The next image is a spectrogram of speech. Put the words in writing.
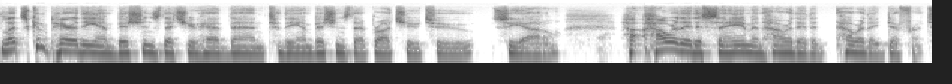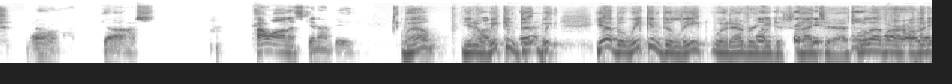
let's compare the ambitions that you had then to the ambitions that brought you to Seattle. How how are they the same and how are they the how are they different? Oh my gosh. How honest can I be? Well, you know, we can, de- we, yeah, but we can delete whatever you decide to. We'll have our audio,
